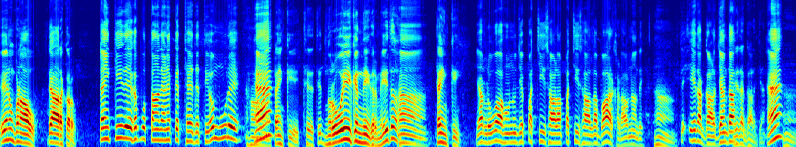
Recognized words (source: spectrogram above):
ਇਹਨੂੰ ਬਣਾਓ ਤਿਆਰ ਕਰੋ। ਟੈਂਕੀ ਦੇਖ ਪੁੱਤਾਂ ਦੇ ਨੇ ਕਿੱਥੇ ਦਿੱਤੀ ਉਹ ਮੂਰੇ ਹੈ? ਟੈਂਕੀ ਇੱਥੇ ਦਿੱਤੀ। ਨਰੋਈ ਕਿੰਨੀ ਗਰਮੀਤ? ਹਾਂ। ਟੈਂਕੀ। ਯਾਰ ਲੋਹਾ ਹੁਣ ਨੂੰ ਜੇ 25 ਸਾਲਾਂ 25 ਸਾਲ ਦਾ ਬਾਹਰ ਖੜਾ ਉਹਨਾਂ ਦੇ। ਹਾਂ। ਤੇ ਇਹਦਾ ਗਲ ਜਾਂਦਾ। ਇਹਦਾ ਗਲ ਜਾਂਦਾ। ਹੈ? ਹਾਂ।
